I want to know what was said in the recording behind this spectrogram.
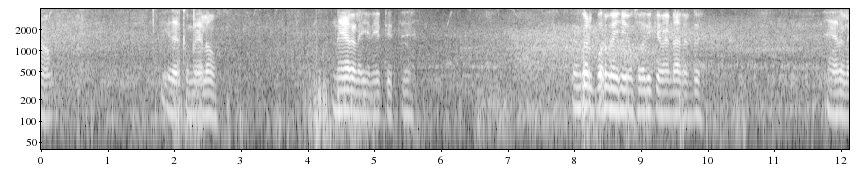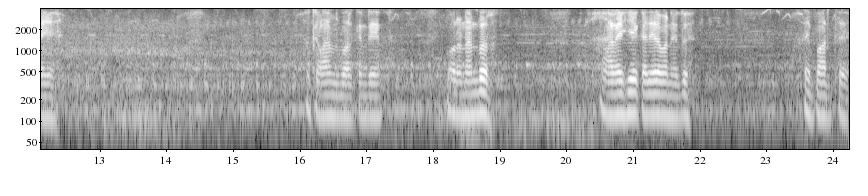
ஆம். இதற்கு மேலும் நேரலையை நீட்டித்து உங்கள் பொறுமையையும் சோதிக்க வேண்டாம் என்று நேரலையை கலாந்து பார்க்கின்றேன். ஒரு நண்பர் அழகிய கதிரவன் என்று அதை பார்த்து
